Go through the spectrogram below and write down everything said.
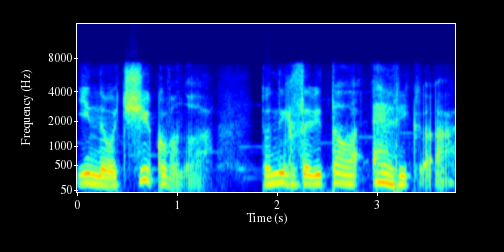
І неочікувано. До них завітала Еріка.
